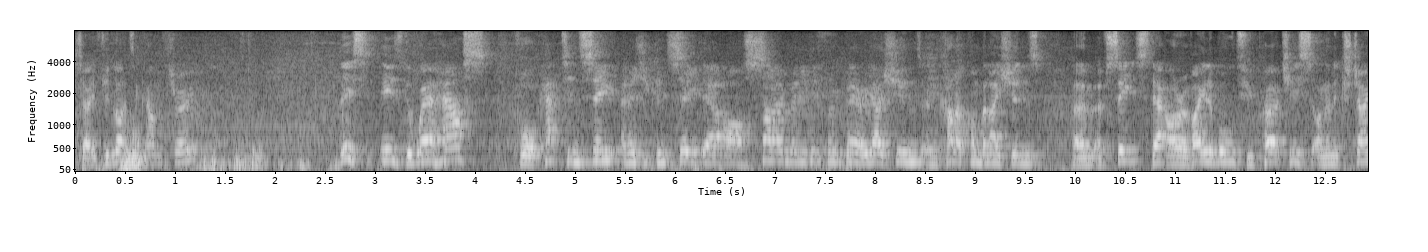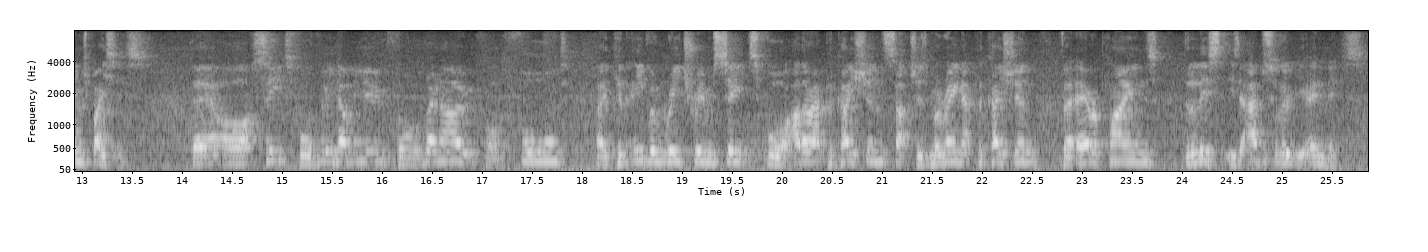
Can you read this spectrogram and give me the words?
So if you'd like to come through, this is the warehouse for Captain Seat and as you can see there are so many different variations and colour combinations um, of seats that are available to purchase on an exchange basis. There are seats for VW, for Renault, for Ford. They can even retrim seats for other applications such as marine application, for aeroplanes. The list is absolutely endless.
